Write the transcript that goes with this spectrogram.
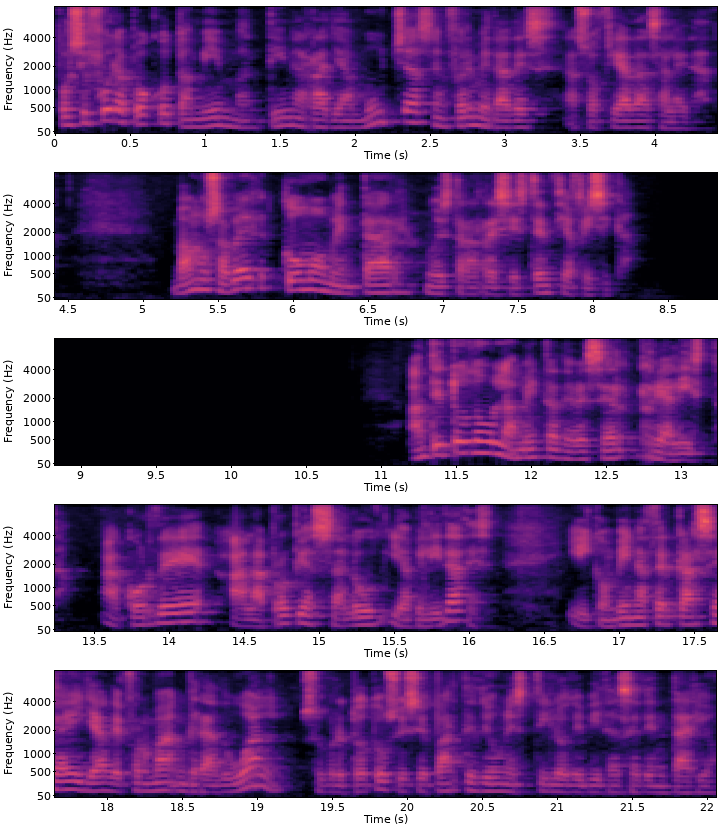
Por si fuera poco, también mantiene a raya muchas enfermedades asociadas a la edad. Vamos a ver cómo aumentar nuestra resistencia física. Ante todo, la meta debe ser realista, acorde a la propia salud y habilidades, y conviene acercarse a ella de forma gradual, sobre todo si se parte de un estilo de vida sedentario.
